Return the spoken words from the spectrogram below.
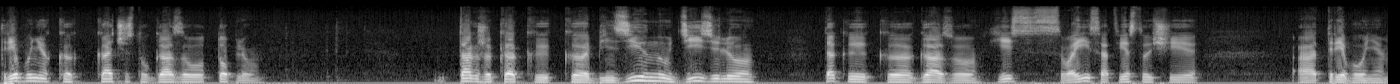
Требования к качеству газового топлива. Так же, как и к бензину, дизелю, так и к газу есть свои соответствующие а, требования.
